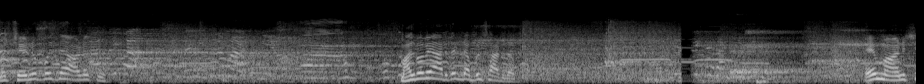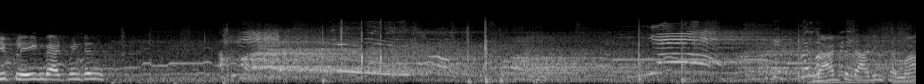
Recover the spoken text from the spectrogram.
మరి చేయకపోతే ఆడకు. మధుబాబు ఆడితే డబ్బులు ఆడదాం ఏ మనిషి ప్లేయింగ్ బ్యాడ్మింటన్ బ్యాట్తో ఆడించమ్మా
